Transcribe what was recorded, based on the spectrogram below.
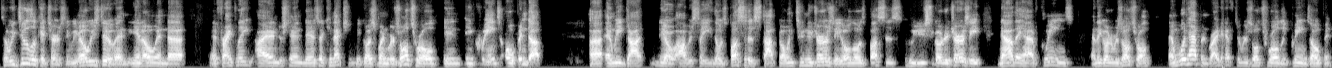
So we do look at Jersey. We always do. And you know, and uh, and frankly, I understand there's a connection because when Resorts World in, in Queens opened up, uh, and we got, you know, obviously those buses stopped going to New Jersey. All those buses who used to go to Jersey, now they have Queens and they go to Resorts World. And what happened right after Resorts World in Queens opened?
